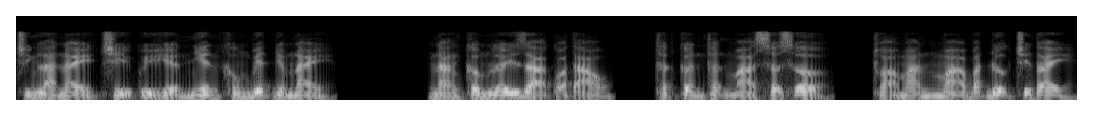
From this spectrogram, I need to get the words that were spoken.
chính là này chỉ quỷ hiển nhiên không biết điểm này. Nàng cầm lấy giả quả táo, thật cẩn thận mà sờ sờ, thỏa mãn mà bắt được trên tay.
